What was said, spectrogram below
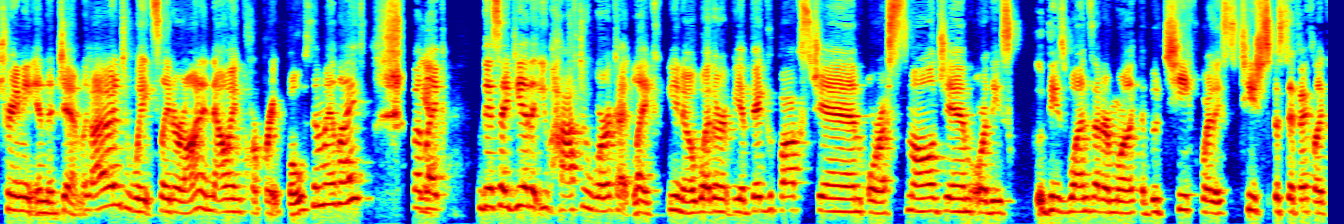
training in the gym. Like, I went into weights later on, and now I incorporate both in my life. But yeah. like, this idea that you have to work at like you know whether it be a big box gym or a small gym or these these ones that are more like the boutique where they teach specific like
